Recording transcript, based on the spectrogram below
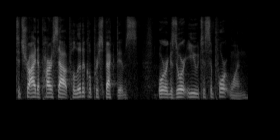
to try to parse out political perspectives or exhort you to support one.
